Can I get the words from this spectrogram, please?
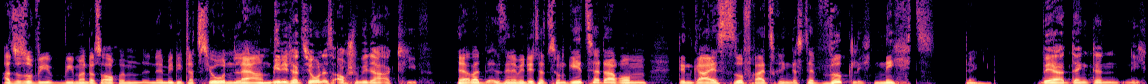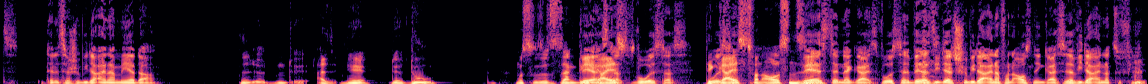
Also so wie, wie man das auch im, in der Meditation lernt. Meditation ist auch schon wieder aktiv. Ja, aber in der Meditation geht's ja darum, den Geist so freizukriegen, dass der wirklich nichts denkt. Wer denkt denn nichts? Dann ist ja schon wieder einer mehr da. Also, nee, du. musst du sozusagen den Wer ist Geist, das? Wo ist das? den Wo ist Geist von außen das? sehen. Wer ist denn der Geist? Wo ist denn? Wer da sieht jetzt schon wieder einer von außen den Geist? Ist ja wieder einer zu viel.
